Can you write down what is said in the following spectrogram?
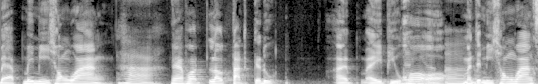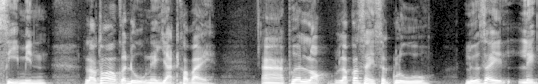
แบบไม่มีช่องว่างค่ะนะเพราะเราตัดกระดูก ไอ้ไอ้ผิวข้อออกเออมันจะมีช่องว่าง4มิล เราต้องเอากระดูกเนี่ยยัดเข้าไป อ่า เพื่อล็อกแล้วก็ใส่สกรู หรือใส่เหล็ก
